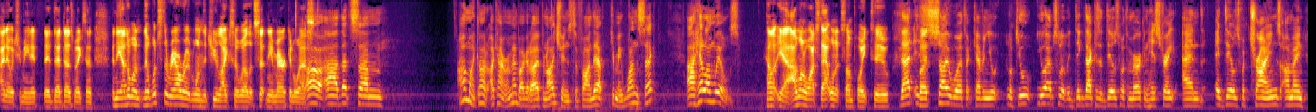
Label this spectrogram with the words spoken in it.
I know what you mean. It, it, that does make sense. And the other one, the, what's the railroad one that you like so well that's set in the American West? Oh, uh, that's um. Oh my god, I can't remember. I got to open iTunes to find out. Give me one sec. Uh, Hell on Wheels. Hell yeah, I want to watch that one at some point too. That is but, so worth it, Kevin. You look, you you absolutely dig that because it deals with American history and it deals with trains. I mean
